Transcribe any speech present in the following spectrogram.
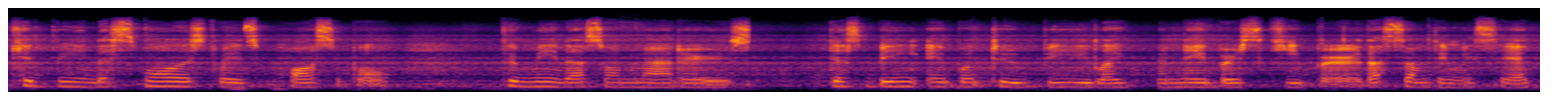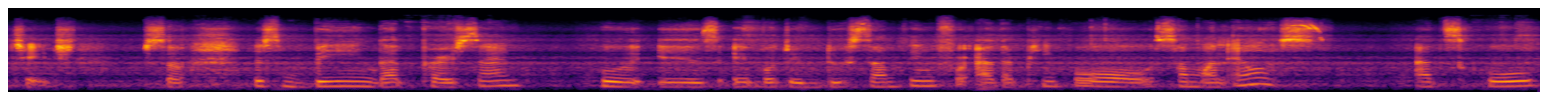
could be in the smallest ways possible. To me, that's what matters. Just being able to be like a neighbor's keeper. That's something we say at church. So, just being that person who is able to do something for other people or someone else at school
